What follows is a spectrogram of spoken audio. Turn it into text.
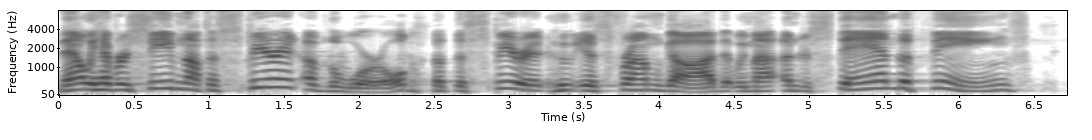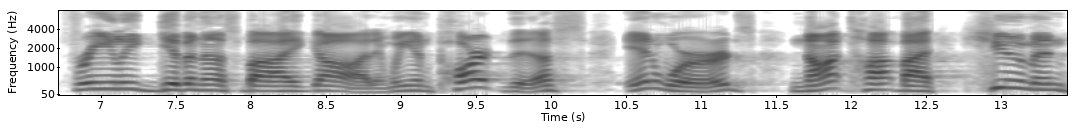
now we have received not the Spirit of the world, but the Spirit who is from God, that we might understand the things freely given us by God. And we impart this in words not taught by human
